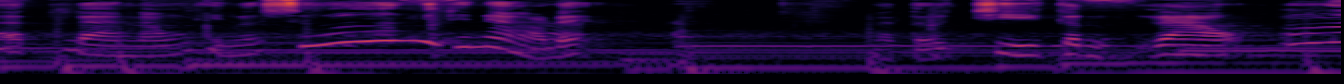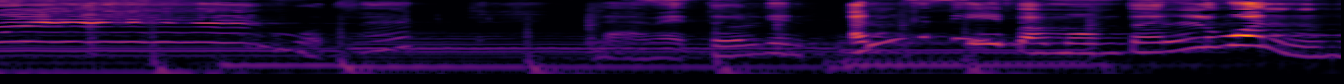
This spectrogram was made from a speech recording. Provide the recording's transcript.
thật là nóng thì nó sướng như thế nào đấy tớ chỉ cần gào một phát là mẹ tớ liền ấn cái đi vào mồm tớ luôn.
